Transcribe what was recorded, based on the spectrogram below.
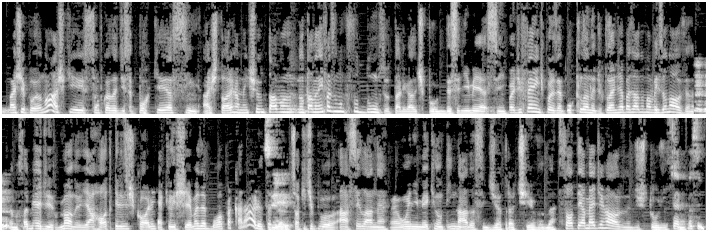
Mas, tipo, eu não acho que só por causa disso. É porque, assim, a história realmente não tava, não tava nem fazendo um fudúncio, tá ligado? Tipo, desse anime assim. Foi diferente, por exemplo, o Clannad. O Clannad é baseado numa visual novel, né? Uhum. Eu não sabia disso. Mano, e a rota que eles escolhem é clichê, mas é boa pra caralho, tá Sim. ligado? Só que, tipo, ah, sei lá, né? É um anime que não tem nada, assim, de atrativo, né? Só tem a Madhouse, né? De estúdio, assim. É, assim,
